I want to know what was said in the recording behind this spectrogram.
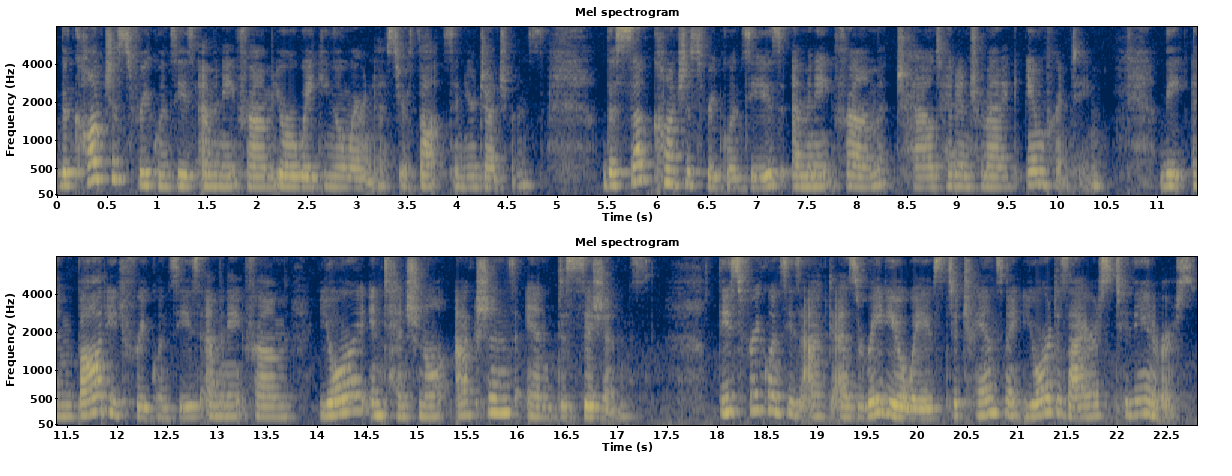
The conscious frequencies emanate from your waking awareness, your thoughts, and your judgments. The subconscious frequencies emanate from childhood and traumatic imprinting. The embodied frequencies emanate from your intentional actions and decisions. These frequencies act as radio waves to transmit your desires to the universe.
